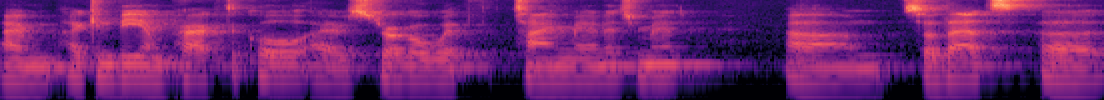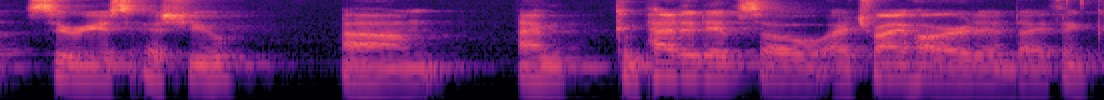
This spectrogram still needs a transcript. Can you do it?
I'm I can be impractical. I struggle with time management, um, so that's a serious issue. Um, I'm competitive, so I try hard, and I think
